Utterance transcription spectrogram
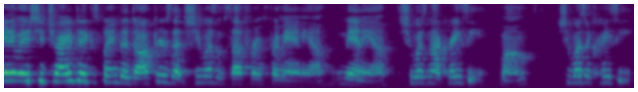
anyway, she tried to explain to the doctors that she wasn't suffering from mania. Mania. She was not crazy, Mom. She wasn't crazy.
